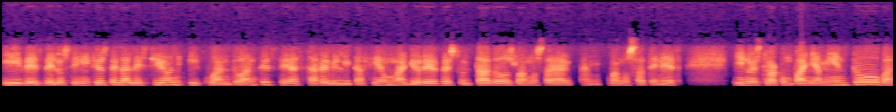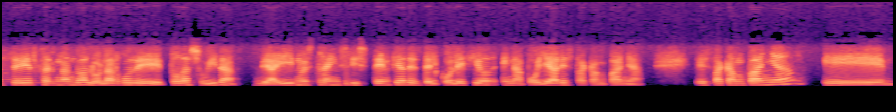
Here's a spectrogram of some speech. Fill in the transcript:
y desde los inicios de la lesión y cuanto antes sea esta rehabilitación, mayores resultados vamos a, vamos a tener. Y nuestro acompañamiento va a ser, Fernando, a lo largo de toda su vida. De ahí nuestra insistencia desde el colegio en apoyar esta campaña. Esta campaña eh,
